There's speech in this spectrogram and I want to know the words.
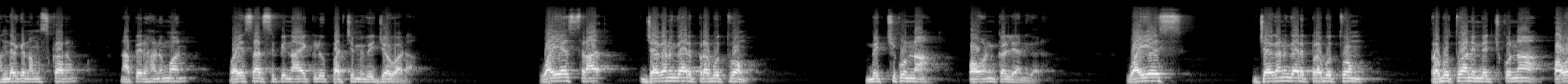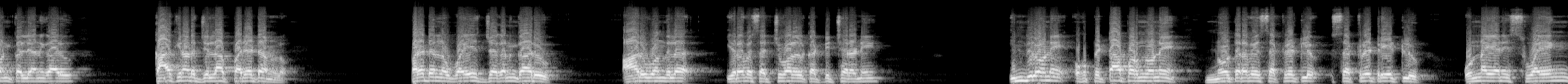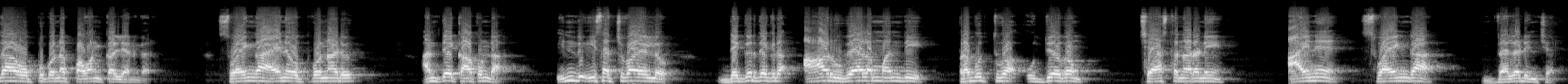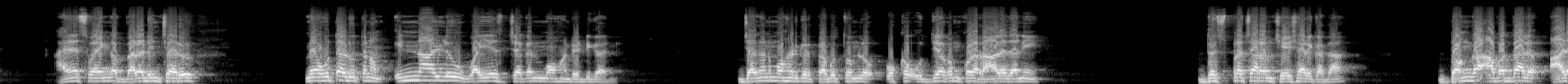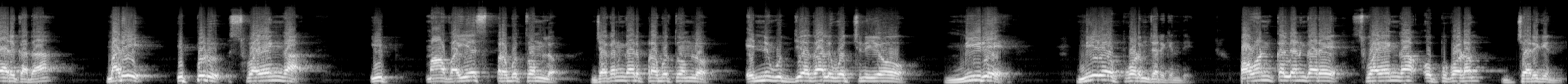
అందరికీ నమస్కారం. నా పేరు హనుమాన్. వైఎస్ఆర్సీపీ నాయకులు పశ్చిమ విజయవాడ. వైఎస్ రా జగన్ గారి ప్రభుత్వం మెచ్చుకున్న పవన్ కళ్యాణ్ గారు. వైఎస్ జగన్ గారి ప్రభుత్వం ప్రభుత్వాన్ని మెచ్చుకున్న పవన్ కళ్యాణ్ గారు కాకినాడ జిల్లా పర్యటనలో పర్యటనలో వైఎస్ జగన్ గారు ఆరు వందల ఇరవై సచివాలయాలు కట్టించారని ఇందులోనే ఒక పిఠాపురంలోనే నూట ఇరవై సెక్రటరీ సెక్రటరియట్లు ఉన్నాయని స్వయంగా ఒప్పుకున్న పవన్ కళ్యాణ్ గారు. స్వయంగా ఆయనే ఒప్పుకున్నాడు. అంతేకాకుండా ఇందు ఈ సచివాలయంలో దగ్గర దగ్గర ఆరు వేల మంది ప్రభుత్వ ఉద్యోగం చేస్తున్నారని ఆయనే స్వయంగా వెల్లడించారు. ఆయనే స్వయంగా వెల్లడించారు. మేము ఒకటి అడుగుతున్నాం ఇన్నాళ్ళు వైఎస్ జగన్మోహన్ రెడ్డి గారిని. జగన్మోహన్ రెడ్డి గారి ప్రభుత్వంలో ఒక ఉద్యోగం కూడా రాలేదని దుష్ప్రచారం చేశారు కదా దొంగ అబద్ధాలు ఆడారు కదా మరి ఇప్పుడు స్వయంగా ఈ మా వైఎస్ ప్రభుత్వంలో జగన్ గారి ప్రభుత్వంలో ఎన్ని ఉద్యోగాలు వచ్చినాయో మీరే మీరే ఒప్పుకోవడం జరిగింది. పవన్ కళ్యాణ్ గారే స్వయంగా ఒప్పుకోవడం జరిగింది.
